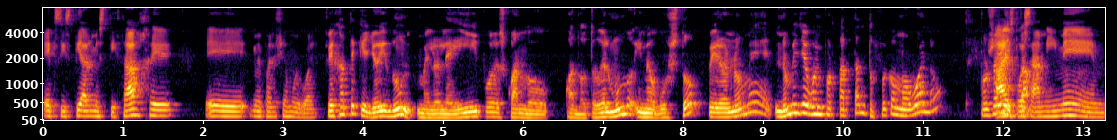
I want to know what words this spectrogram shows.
existía el mestizaje, eh, me parecía muy guay. Fíjate que yo Idun me lo leí pues cuando, cuando todo el mundo y me gustó, pero no me, no me llegó a importar tanto. Fue como, bueno, pues ahí Ay, está. pues a mí me,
